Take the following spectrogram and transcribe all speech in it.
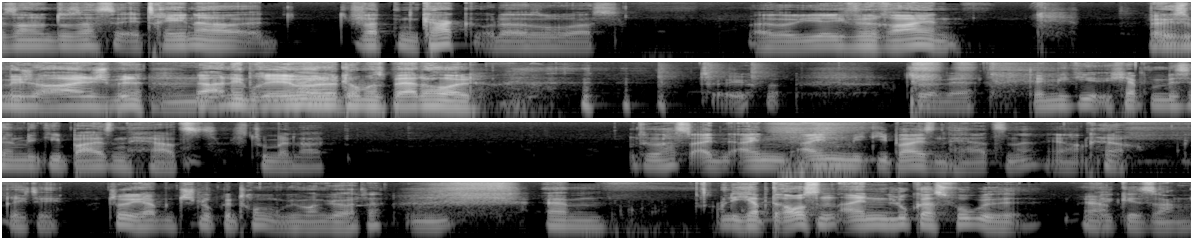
Sondern du sagst, ey, Trainer, was ein Kack oder sowas. Also hier, ich will rein. Wechsel mich ein, ich bin Mhm. der Andi Bremer oder Thomas Berthold. Entschuldigung. Entschuldigung, der, Mickey, ich habe ein bisschen Mickey Beisenherz. Es tut mir leid. Du hast ein, ein, ein Mickey Beisenherz, ne? Ja. Ja, richtig. Entschuldigung, ich habe einen Schluck getrunken, wie man gehört hat. Mhm. Ähm, Und ich habe draußen einen Lukas Vogel Ja. Gesang.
